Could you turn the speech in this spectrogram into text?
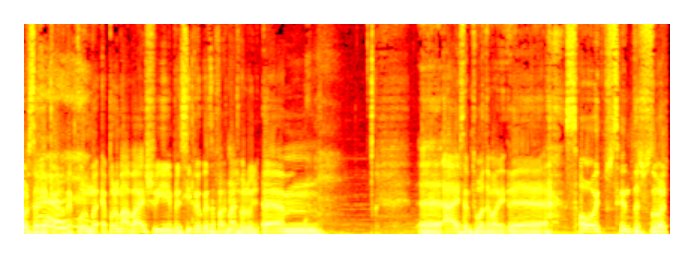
Força, Ricardo. É pôr-me é pôr abaixo e em princípio a coisa faz mais barulho. Ahm, Uh, ah, esta é muito boa também. Uh, só 8% das pessoas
